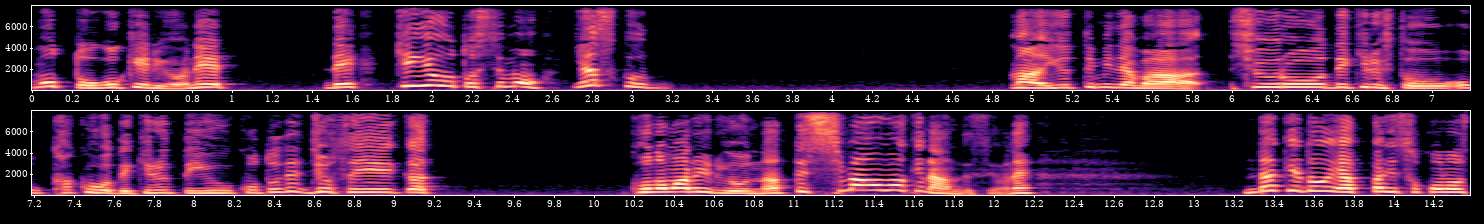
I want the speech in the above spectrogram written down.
もっと動けるよねで企業としても安くまあ言ってみれば就労できる人を確保できるっていうことで女性が好まれるようになってしまうわけなんですよね。だけどやっぱりそこの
